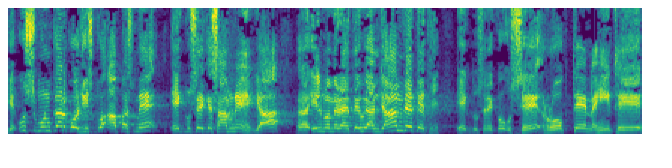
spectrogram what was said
کہ اس منکر کو جس کو آپس میں ایک دوسرے کے سامنے یا علم میں رہتے ہوئے انجام دیتے تھے، ایک دوسرے کو اس سے روکتے نہیں تھے،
